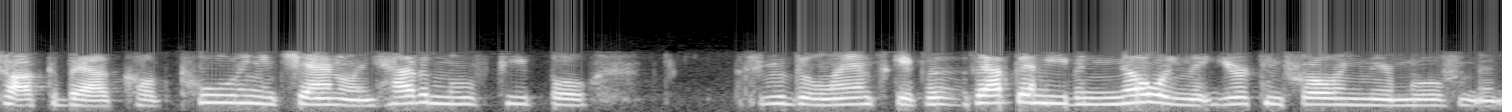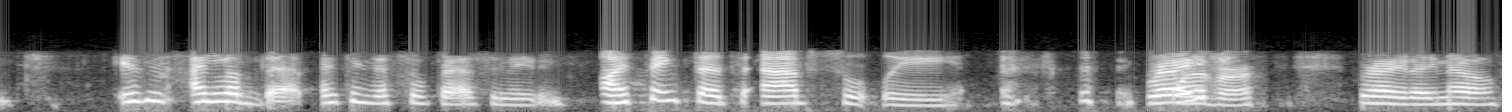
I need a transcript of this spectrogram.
talk about called pooling and channeling, how to move people through the landscape without them even knowing that you're controlling their movement. Isn't I love that. I think that's so fascinating. I think that's absolutely right? clever. Right, I know.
